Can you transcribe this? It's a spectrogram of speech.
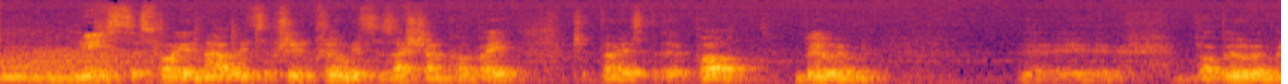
mm, miejsce swoje na ulicy, przy, przy ulicy Zaściankowej, czy to jest po byłym, po byłym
